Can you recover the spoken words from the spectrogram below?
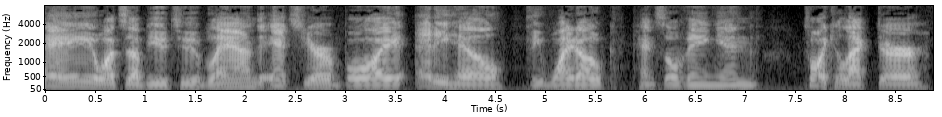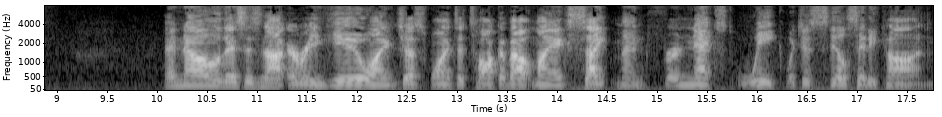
Hey, what's up, YouTube land? It's your boy, Eddie Hill, the White Oak, Pennsylvanian toy collector. And no, this is not a review. I just wanted to talk about my excitement for next week, which is Steel City Con.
